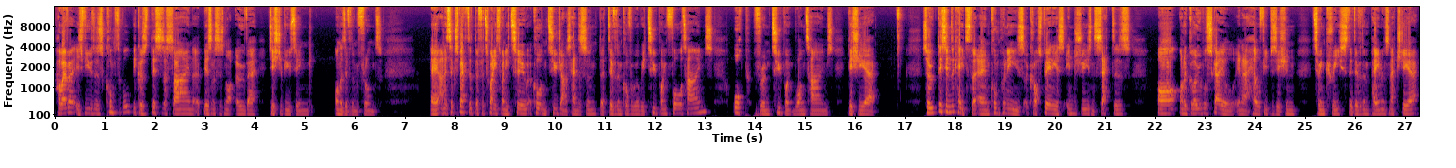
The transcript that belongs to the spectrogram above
however, is viewed as comfortable because this is a sign that a business is not over distributing on the dividend front. Uh, and it's expected that for 2022, according to Janus Henderson, that dividend cover will be 2.4 times, up from 2.1 times this year. So this indicates that um, companies across various industries and sectors are on a global scale in a healthy position to increase the dividend payments next year,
